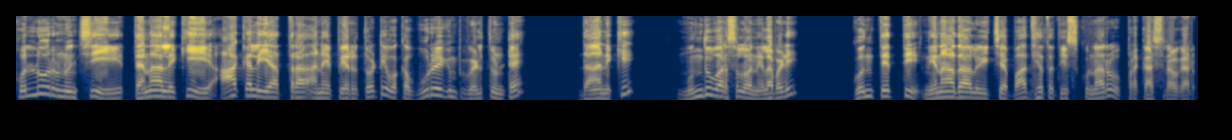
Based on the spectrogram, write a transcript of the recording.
కొల్లూరు నుంచి తెనాలికి ఆకలి యాత్ర అనే పేరుతోటి ఒక ఊరేగింపు వెళుతుంటే దానికి ముందు వరుసలో నిలబడి గొంతెత్తి నినాదాలు ఇచ్చే బాధ్యత తీసుకున్నారు ప్రకాశ్రావు గారు.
